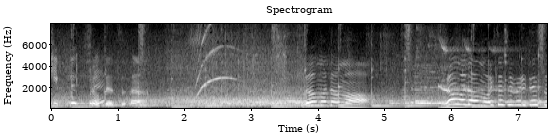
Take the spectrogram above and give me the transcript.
切符。そうってやつ。うん。どうもどうもどうもどうもお久しぶりです。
